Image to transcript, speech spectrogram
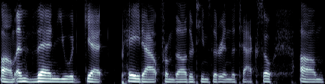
Um, and then you would get paid out from the other teams that are in the tax. So, um,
